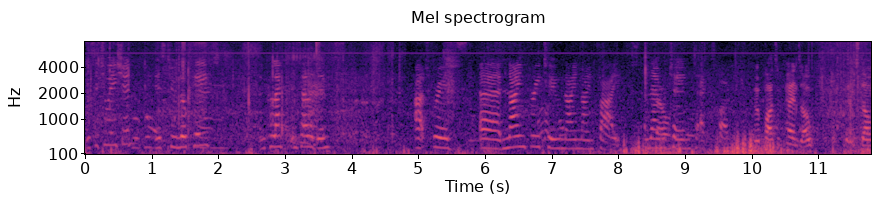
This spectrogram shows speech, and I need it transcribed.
The situation is to locate and collect intelligence at grids uh, 932995 and then return to XCON. Put pads and pens out. Put this down.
